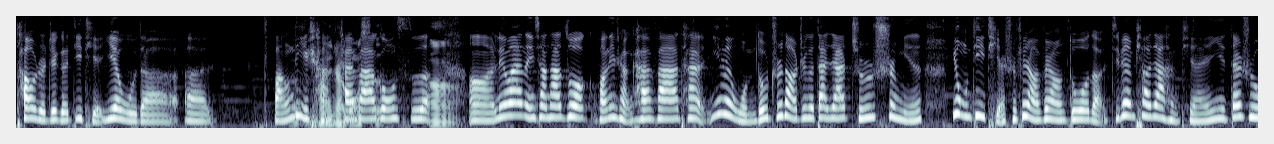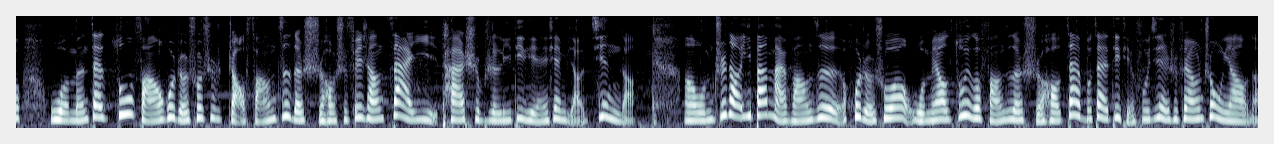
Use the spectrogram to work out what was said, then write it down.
套着这个地铁业务的呃。房地产开发公司，嗯，另外呢，你像他做房地产开发，他因为我们都知道，这个大家其实市民用地铁是非常非常多的，即便票价很便宜，但是我们在租房或者说是找房子的时候是非常在意它是不是离地铁沿线比较近的。嗯，我们知道一般买房子或者说我们要租一个房子的时候，在不在地铁附近是非常重要的。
